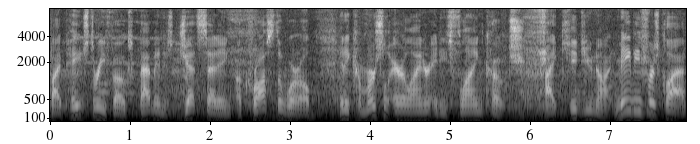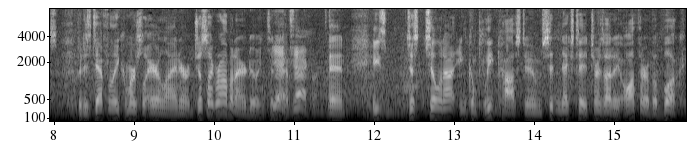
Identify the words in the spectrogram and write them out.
By page three, folks, Batman is jet setting across the world in a commercial airliner and he's flying coach. I kid you not. Maybe first class, but it's definitely a commercial airliner, just like Rob and I are doing today. Yeah, exactly. And he's just chilling out in complete costume, sitting next to, it turns out, the author of a book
